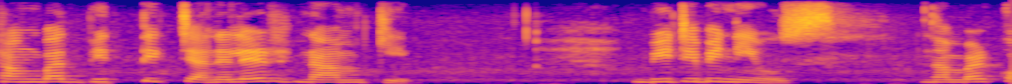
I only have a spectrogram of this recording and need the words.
সংবাদ ভিত্তিক চ্যানেলের নাম কি? বিটিভি নিউজ, নাম্বার ক।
